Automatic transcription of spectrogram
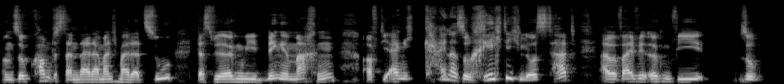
Und so kommt es dann leider manchmal dazu, dazu, dass wir irgendwie Dinge machen, auf die eigentlich keiner so richtig Lust hat, aber weil wir irgendwie so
